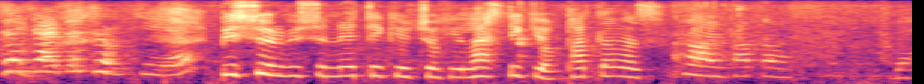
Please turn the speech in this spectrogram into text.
Teker de çok iyi. Bir sürü bir sürü ne teker çok iyi. Lastik yok patlamaz. Hayır patlamaz. De.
